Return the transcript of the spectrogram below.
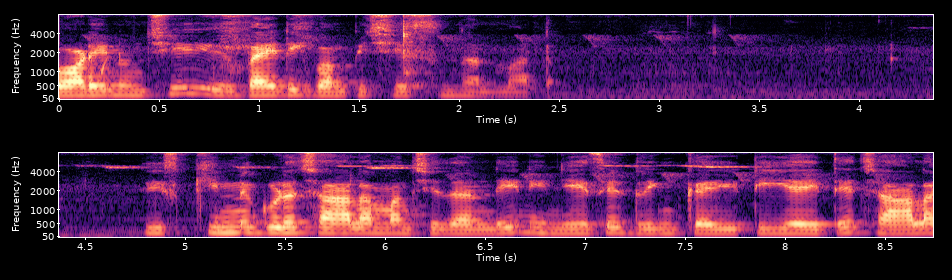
బాడీ నుంచి బయటికి పంపించేస్తుంది అనమాట ఈ స్కిన్ కూడా చాలా మంచిదండి. నేను చేసే డ్రింక్ ఈ టీ అయితే చాలా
